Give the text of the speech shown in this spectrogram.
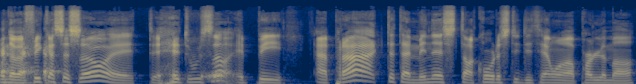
on avait fricassé ça et, et tout ça. Et puis, après, tu étais ministre encore de studier en Parlement.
